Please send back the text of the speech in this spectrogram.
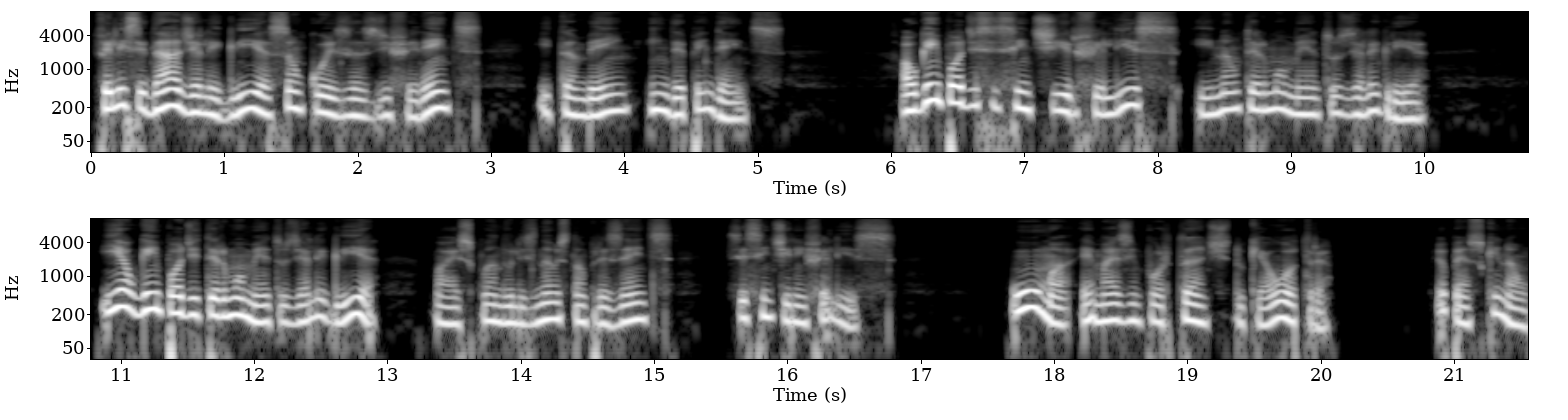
Felicidade e alegria são coisas diferentes e também independentes. Alguém pode se sentir feliz e não ter momentos de alegria. E alguém pode ter momentos de alegria, mas quando eles não estão presentes, se sentir infeliz. Uma é mais importante do que a outra? Eu penso que não.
